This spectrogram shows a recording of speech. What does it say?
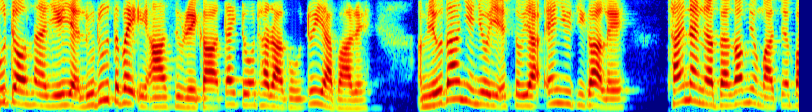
ဦးတော်လှန်ရေးရဲ့လူထုတပိတ်အင်အားစုတွေကတိုက်တွန်းထားတာကိုတွေ့ရပါတယ်။အမျိုးသားညီညွတ်ရေးအစိုးရ NUG ကလည်း ထိုင်းနိုင်ငံဘန်ကောက်မြို့မှာကျင်းပ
